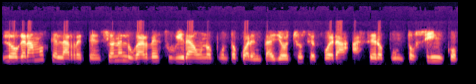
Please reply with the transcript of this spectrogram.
logramos que la retención en lugar de subir a 1.48 se fuera a 0.5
